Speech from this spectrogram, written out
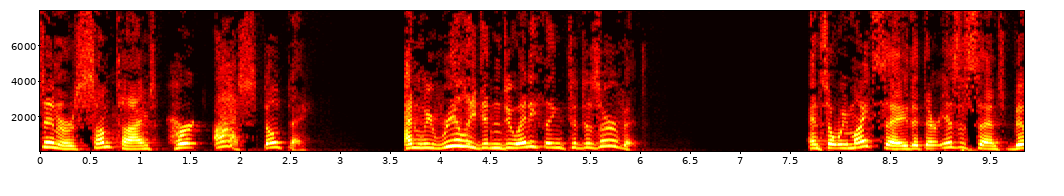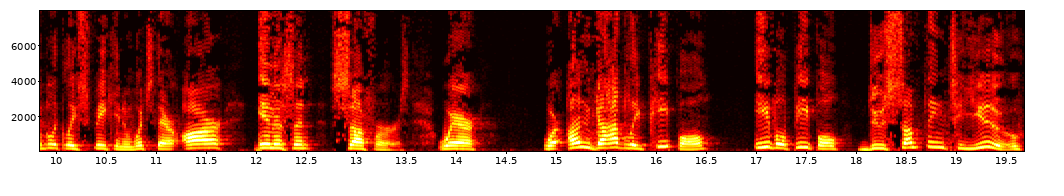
sinners sometimes hurt us, don't they? And we really didn't do anything to deserve it. And so we might say that there is a sense, biblically speaking, in which there are innocent sufferers, where where ungodly people, evil people, do something to you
